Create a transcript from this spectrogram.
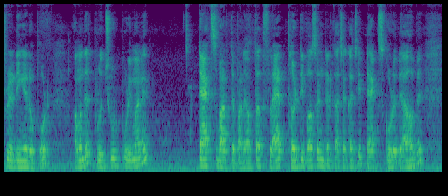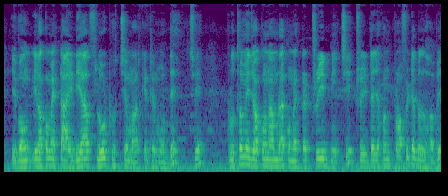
ট্রেডিংয়ের ওপর আমাদের প্রচুর পরিমাণে ট্যাক্স বাড়তে পারে। অর্থাৎ ফ্ল্যাট থার্টি পার্সেন্টের কাছাকাছি ট্যাক্স করে দেওয়া হবে এবং এরকম একটা আইডিয়া ফ্লোট হচ্ছে মার্কেটের মধ্যে যে প্রথমে যখন আমরা কোনো একটা ট্রেড নিচ্ছি ট্রেডটা যখন প্রফিটেবল হবে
